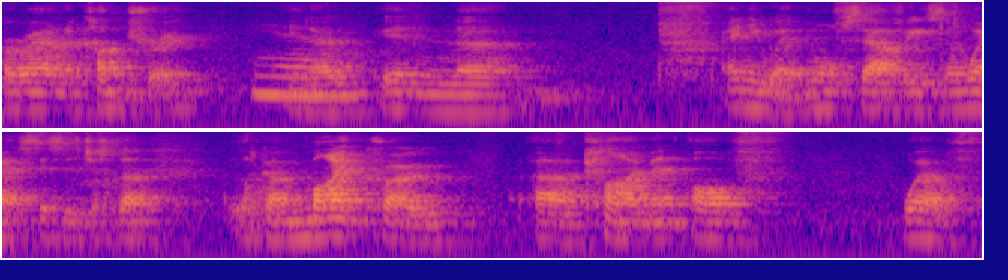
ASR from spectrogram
around the country. yeah You know, in uh, anywhere north, south, east, and west. This is just a like a micro uh, climate of wealth.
